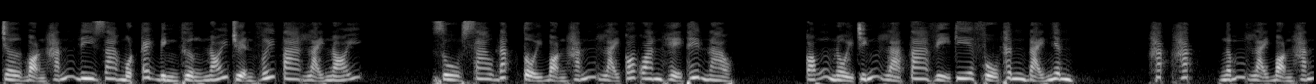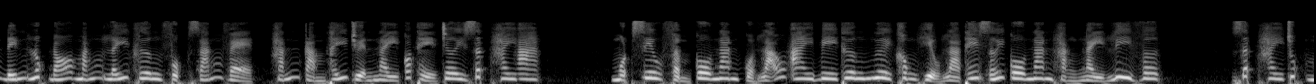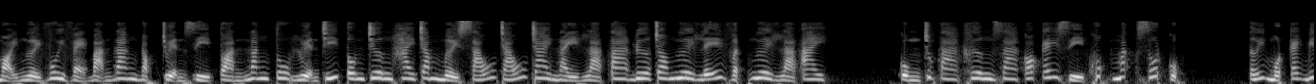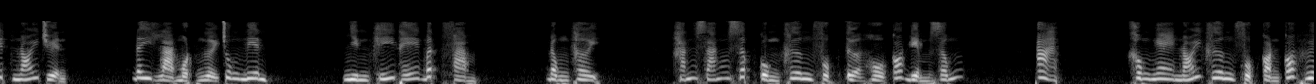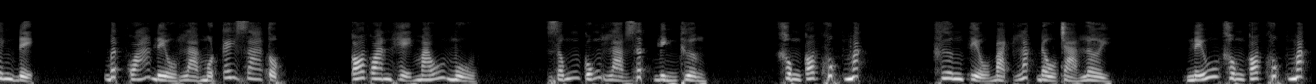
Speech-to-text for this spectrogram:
Chờ bọn hắn đi ra một cách bình thường nói chuyện với ta lại nói. Dù sao đắc tội bọn hắn lại có quan hệ thế nào. Cóng nổi chính là ta vị kia phụ thân đại nhân. Hắc hắc, ngấm lại bọn hắn đến lúc đó mắng lấy Khương Phục dáng vẻ, hắn cảm thấy chuyện này có thể chơi rất hay a. Một siêu phẩm cô nan của lão ai bi thương ngươi không hiểu là thế giới cô nan hằng ngày liver. Rất hay chúc mọi người vui vẻ bạn đang đọc chuyện gì toàn năng tu luyện trí tôn trương 216 cháu trai này là ta đưa cho ngươi lễ vật ngươi là ai. Cùng chúng ta Khương gia có cái gì khúc mắc rốt cục. Tới một cách biết nói chuyện. Đây là một người trung niên. Nhìn khí thế bất phàm. Đồng thời. Hắn dáng dấp cùng Khương Phục tựa hồ có điểm giống. À. Không nghe nói Khương Phục còn có huyên đệ. Bất quá đều là một cái gia tộc. Có quan hệ máu mủ. Giống cũng là rất bình thường. Không có khúc mắc. Khương Tiểu Bạch lắc đầu trả lời. Nếu không có khúc mắc.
